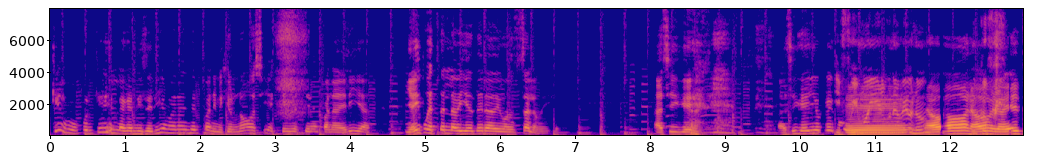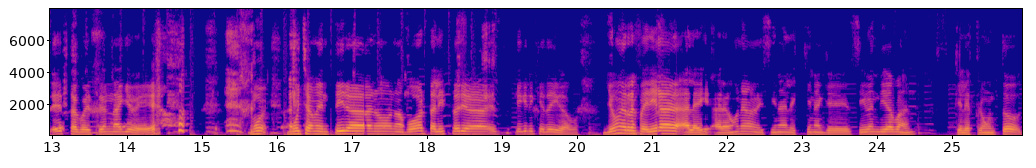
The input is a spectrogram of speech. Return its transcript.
qué? po? ¿Por qué en la carnicería van a vender pan? Y me dijeron, no, sí, es que ellos tienen panadería. Y ahí puede estar la billetera de Gonzalo, me dijeron. Así que. Así que yo que. ¿Y fuimos ahí alguna vez o no? Eh, No, no, pero es- esta cuestión nada que ver. Mu- mucha mentira no, no aporta a la historia. ¿Qué querés que te diga? po? Yo me refería a, la, a la- una vecina de la esquina que sí vendía pan, que les preguntó,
